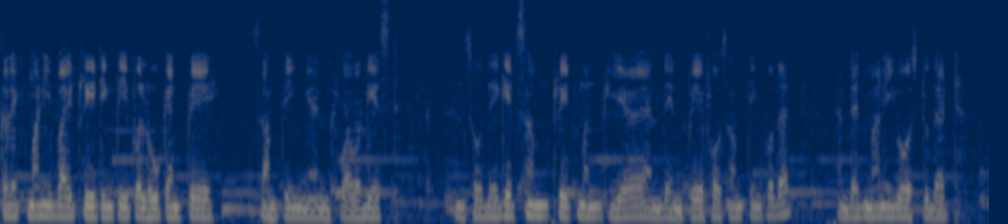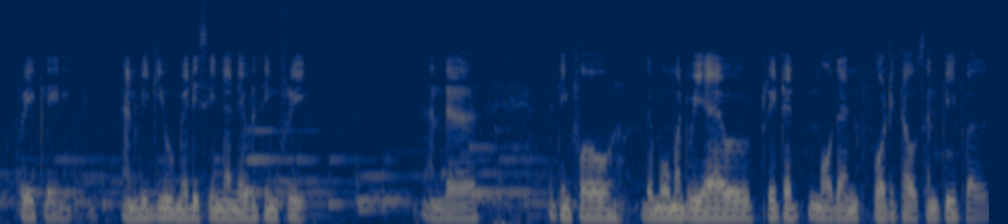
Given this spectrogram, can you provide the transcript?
collect money by treating people who can pay something and for our guests and so they get some treatment here and then pay for something for that. And that money goes to that free clinic. And we give medicine and everything free. And uh, i think for the moment we have treated more than 40000 people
